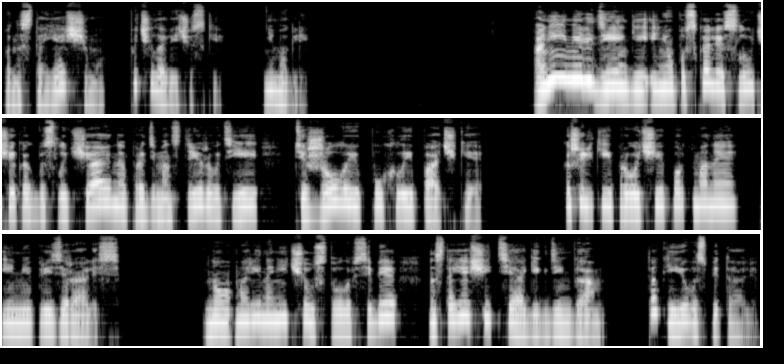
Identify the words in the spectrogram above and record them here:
по-настоящему, по-человечески не могли. Они имели деньги и не упускали случая как бы случайно продемонстрировать ей тяжелые пухлые пачки. Кошельки и прочие портмоне ими презирались. Но Марина не чувствовала в себе настоящей тяги к деньгам, так ее воспитали.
